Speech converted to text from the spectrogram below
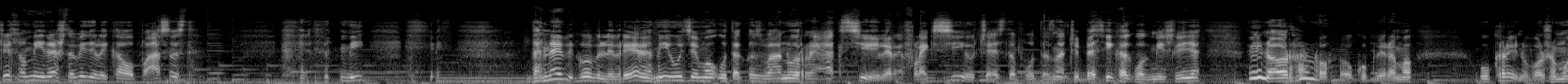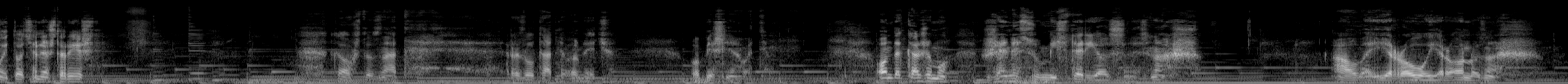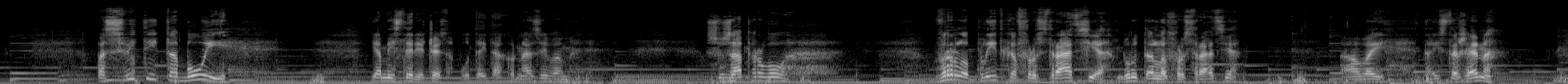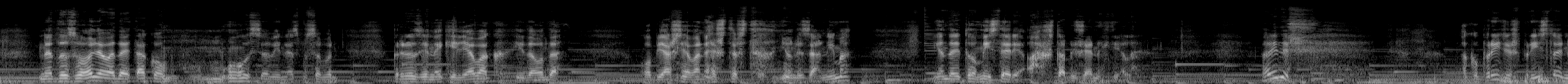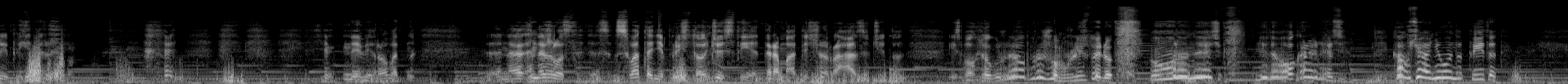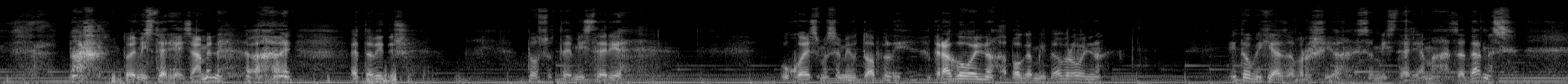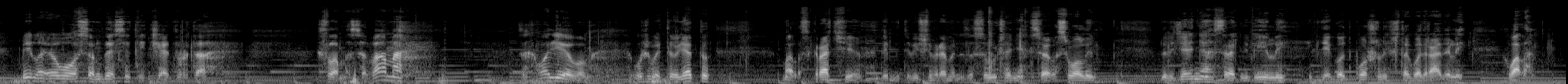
čim smo mi nešto vidjeli kao opasnost, mi, da ne bi gubili vrijeme, mi uđemo u takozvanu reakciju ili refleksiju, često puta, znači bez ikakvog mišljenja, i naravno okupiramo Ukrajinu, Bože moj, to će nešto riješiti. Kao što znate, rezultate vam neću objašnjavati. Onda kažemo, žene su misteriozne, znaš, znaš, a ovaj, jer ovo, jer ono, znaš. Pa svi ti tabuji, ja misterije često puta i tako nazivam, su zapravo vrlo plitka frustracija, brutalna frustracija. A ovaj, ta ista žena ne dozvoljava da je tako musav i nesposoban prilazi neki ljevak i da onda objašnjava nešto što nju ne zanima. I onda je to misterija, a šta bi žene htjele? Pa vidiš, ako priđeš pristojno i pitaš, nevjerovatno, Na, nažalost, shvatanje pristojnosti je dramatično različito. I zbog toga, ja prišao pristojno, ona neće, ni da me neće. Kako ću ja nju onda pitati? Znaš, to je misterija i za mene. Eto, vidiš, to su te misterije u koje smo se mi utopili dragovoljno, a Boga mi dobrovoljno. I tu bih ja završio sa misterijama za danas. Bila je ovo 84. slama sa vama. Zahvaljujem vam. Uživajte u ljetu. Malo skraćuje, da imate više vremena za sunčanje. Sve vas volim. Doviđenja, sretni bili, gdje god pošli, šta god radili. Hvala.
